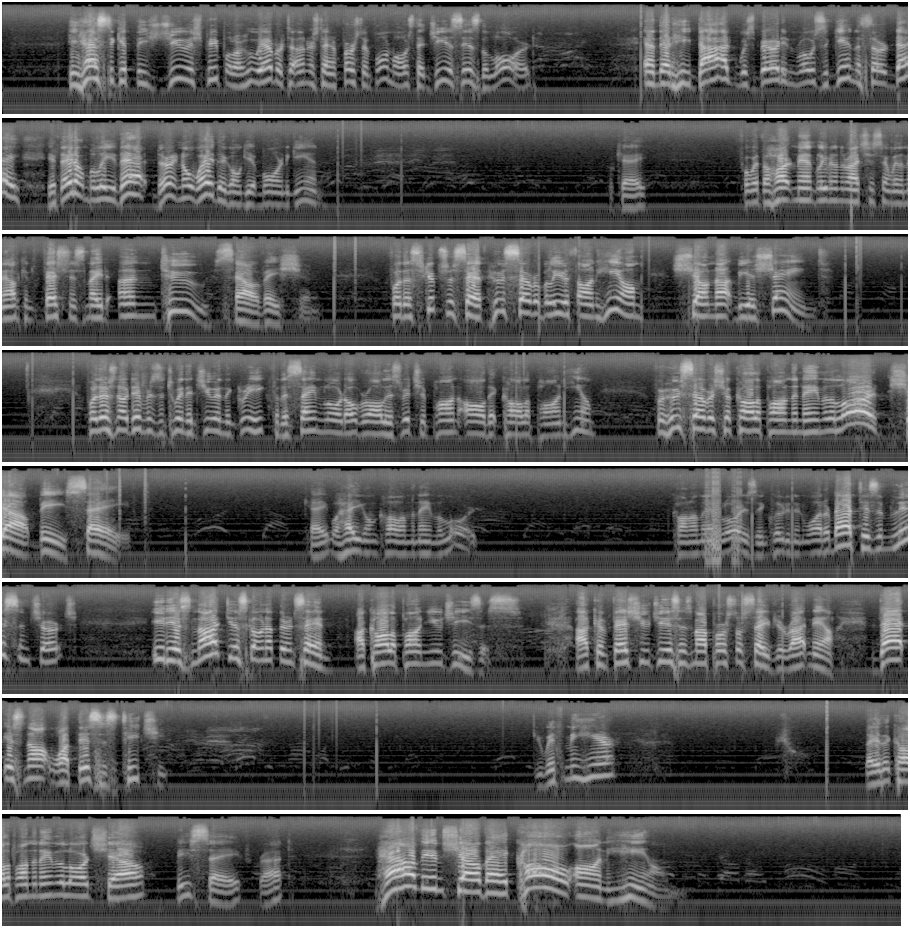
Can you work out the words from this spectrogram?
he has to get these Jewish people or whoever to understand first and foremost that Jesus is the Lord and that he died, was buried, and rose again the third day. If they don't believe that, there ain't no way they're going to get born again. Okay? For with the heart man believing in the righteousness, and with the mouth confession is made unto salvation. For the scripture saith, Whosoever believeth on him shall not be ashamed. For there's no difference between the Jew and the Greek, for the same Lord over all is rich upon all that call upon him. For whosoever shall call upon the name of the Lord shall be saved. Okay, well, how are you going to call on the name of the Lord? Calling on the name of the Lord is included in water baptism. Listen, church, it is not just going up there and saying, I call upon you, Jesus. I confess you, Jesus, as my personal Savior right now. That is not what this is teaching. You with me here? They that call upon the name of the Lord shall be saved, right? How then shall they call on him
